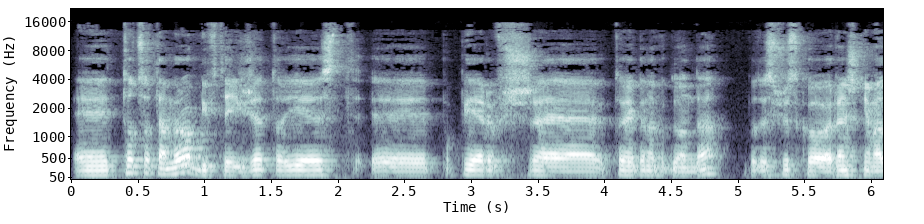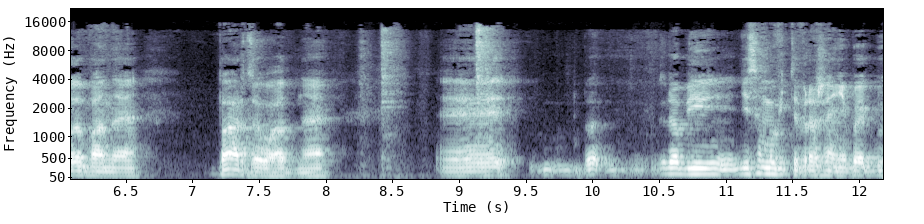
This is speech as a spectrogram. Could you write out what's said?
e, to, co tam robi w tej grze, to jest e, po pierwsze to, jak ona wygląda, bo to jest wszystko ręcznie malowane, bardzo ładne. E, robi niesamowite wrażenie, bo jakby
